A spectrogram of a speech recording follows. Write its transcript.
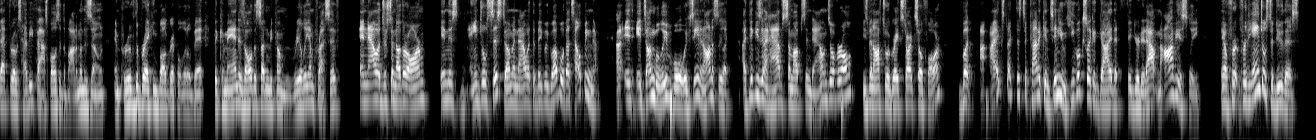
that throws heavy fastballs at the bottom of the zone, improve the breaking ball grip a little bit. The command has all of a sudden become really impressive. And now just another arm in this angel system and now at the big league level that's helping them uh, it, it's unbelievable what we've seen and honestly like i think he's going to have some ups and downs overall he's been off to a great start so far but i, I expect this to kind of continue he looks like a guy that figured it out and obviously you know for, for the angels to do this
